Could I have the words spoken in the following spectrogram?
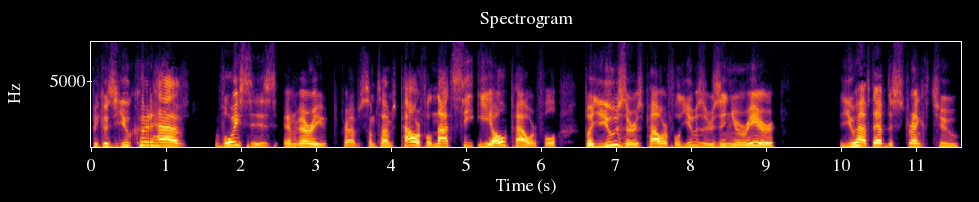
Because you could have voices and very perhaps sometimes powerful, not CEO powerful, but users, powerful users in your ear. You have to have the strength to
